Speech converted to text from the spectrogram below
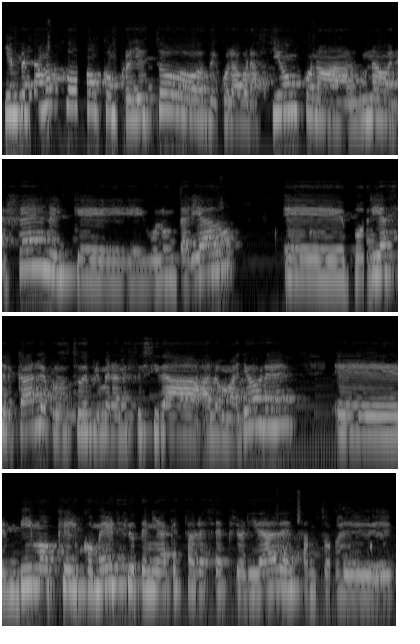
Y empezamos con, proyectos de colaboración con alguna ONG en el que voluntariado eh, podría acercarle productos de primera necesidad a los mayores. Eh, vimos que el comercio tenía que establecer prioridades, tanto el,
